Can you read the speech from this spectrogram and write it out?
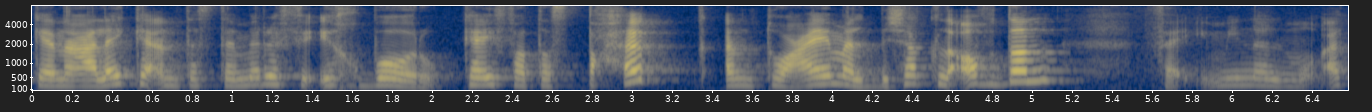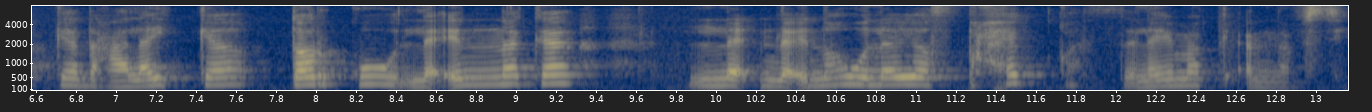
كان عليك أن تستمر في إخباره كيف تستحق أن تعامل بشكل أفضل فمن المؤكد عليك تركه لأنك لأنه لا يستحق سلامك النفسي.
